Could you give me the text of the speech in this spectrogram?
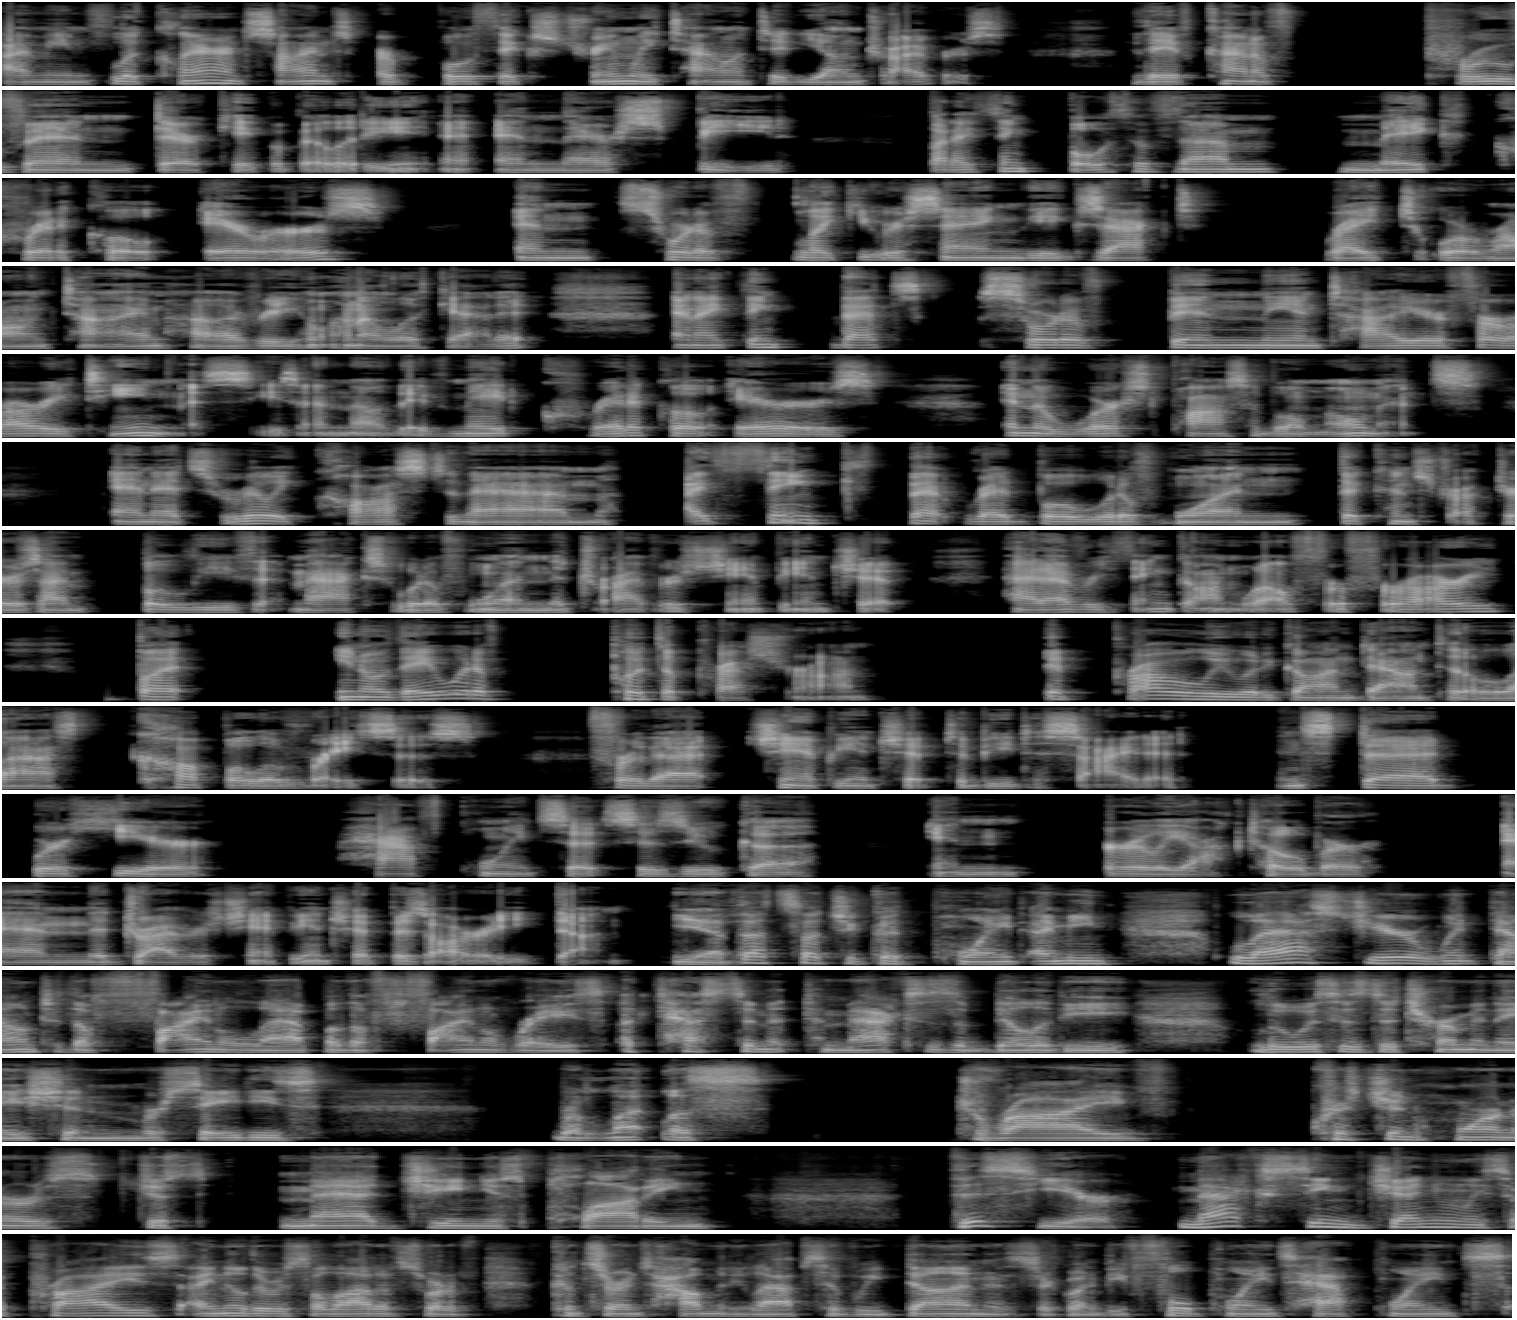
I mean, Leclerc and Sainz are both extremely talented young drivers. They've kind of proven their capability and their speed, but I think both of them make critical errors and sort of like you were saying the exact right or wrong time however you want to look at it and i think that's sort of been the entire ferrari team this season though they've made critical errors in the worst possible moments and it's really cost them i think that red bull would have won the constructors i believe that max would have won the drivers championship had everything gone well for ferrari but you know, they would have put the pressure on. It probably would have gone down to the last couple of races for that championship to be decided. Instead, we're here half points at Suzuka in early October and the drivers championship is already done. Yeah, that's such a good point. I mean, last year went down to the final lap of the final race, a testament to Max's ability, Lewis's determination, Mercedes relentless drive, Christian Horner's just mad genius plotting. This year, Max seemed genuinely surprised. I know there was a lot of sort of concerns how many laps have we done? Is there going to be full points, half points?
